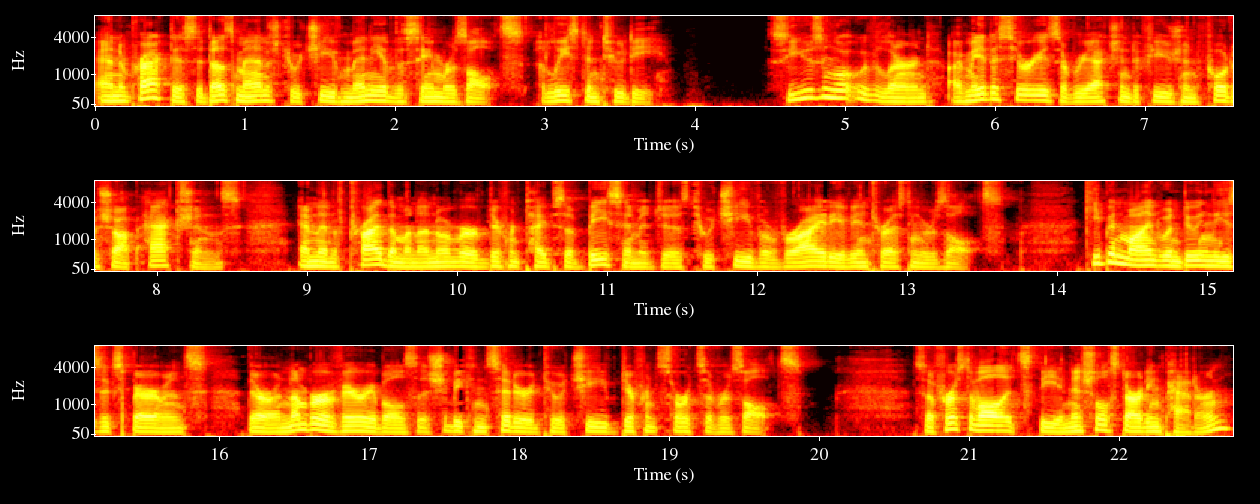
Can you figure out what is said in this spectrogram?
And in practice, it does manage to achieve many of the same results, at least in 2D. So using what we've learned, I've made a series of reaction diffusion Photoshop actions, and then have tried them on a number of different types of base images to achieve a variety of interesting results. Keep in mind when doing these experiments, there are a number of variables that should be considered to achieve different sorts of results. So first of all, it's the initial starting pattern,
